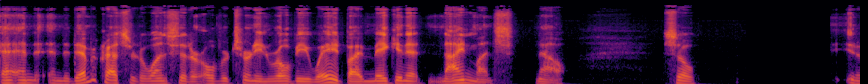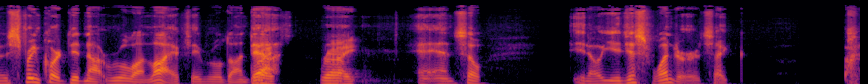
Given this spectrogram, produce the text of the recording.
And, and the Democrats are the ones that are overturning Roe v. Wade by making it nine months now. So, you know, the Supreme Court did not rule on life; they ruled on death. Right. right. And so, you know, you just wonder. It's like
